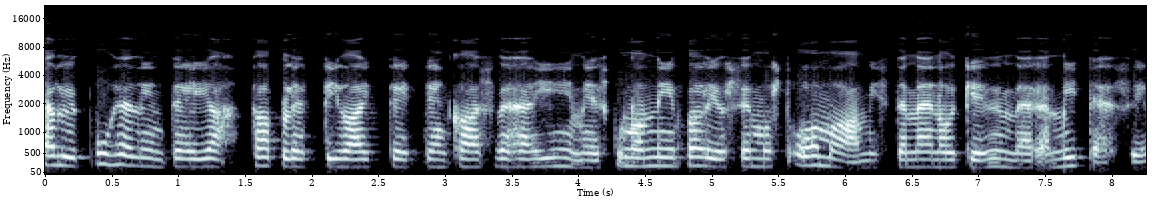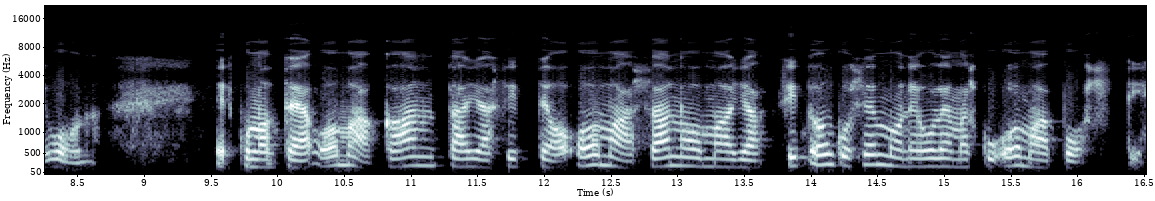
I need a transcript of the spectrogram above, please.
älypuhelinten ja tablettilaitteiden kanssa vähän ihmeessä, kun on niin paljon semmoista omaa, mistä mä en oikein ymmärrä, mitä se on. Et kun on tämä oma kanta ja sitten on oma sanoma ja sitten onko semmoinen olemassa kuin oma posti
